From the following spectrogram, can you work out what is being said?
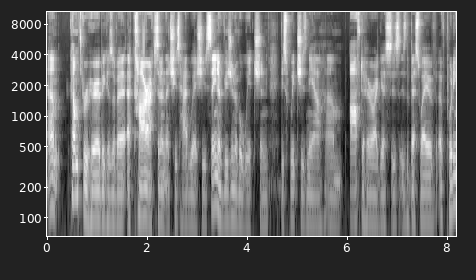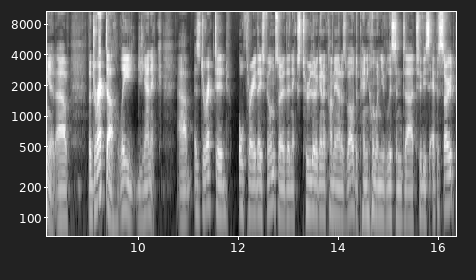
um, come through her because of a, a, car accident that she's had where she's seen a vision of a witch and this witch is now um, after her i guess is, is the best way of, of putting it. Uh, the director Leigh Janiak uh, has directed all three of these films so the next two that are going to come out as well depending on when you've listened uh, to this episode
